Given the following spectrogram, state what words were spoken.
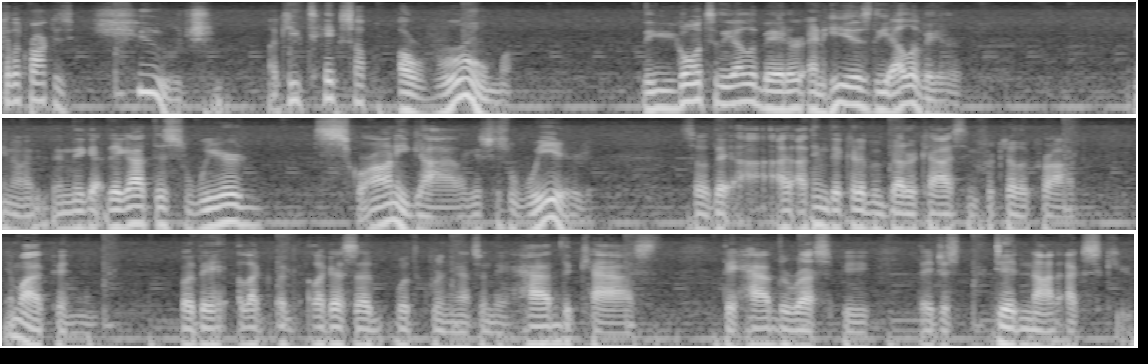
Killer Croc is huge. Like he takes up a room. You go into the elevator and he is the elevator. You know, and they got they got this weird scrawny guy. Like it's just weird. So they, I, I think there could have been better casting for Killer Croc, in my opinion. But they, like like, like I said with Green Lantern, they had the cast, they had the recipe, they just did not execute.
